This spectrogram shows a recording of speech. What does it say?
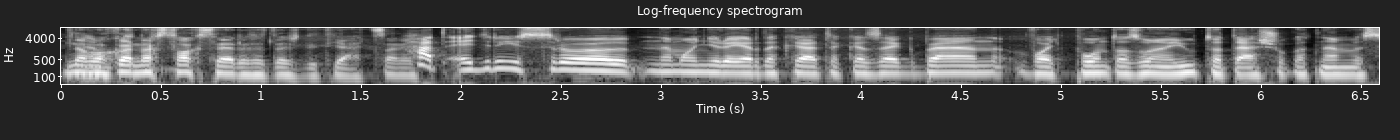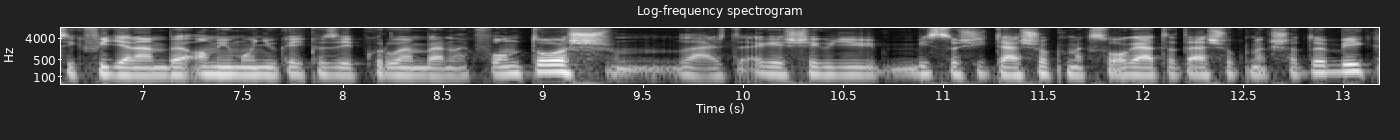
nem, nem akarnak szakszervezetesdit játszani. Hát egyrésztről nem annyira érdekeltek ezekben, vagy pont az olyan juttatásokat nem veszik figyelembe, ami mondjuk egy középkorú embernek fontos. Lásd, egészségügyi biztosítások, meg szolgáltatások, meg stb.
